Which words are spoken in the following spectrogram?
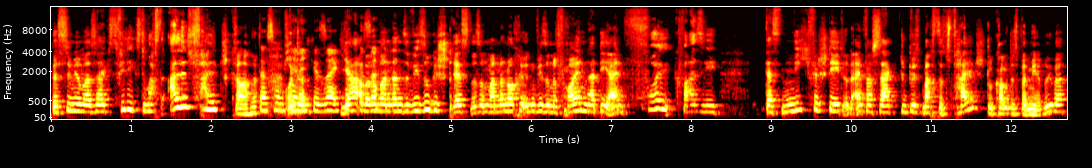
dass du mir immer sagst, Felix, du machst alles falsch gerade. Das hab ich Und ja dann, nicht gesagt. Ich ja, aber wenn gesagt- man dann sowieso gestresst ist und man dann noch irgendwie so eine Freundin hat, die einen voll quasi das nicht versteht und einfach sagt, du bist, machst das falsch, du kommst es bei mir rüber,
